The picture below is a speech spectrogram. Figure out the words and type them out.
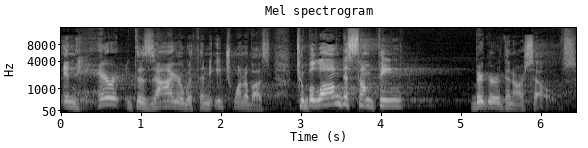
inherent desire within each one of us to belong to something bigger than ourselves.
